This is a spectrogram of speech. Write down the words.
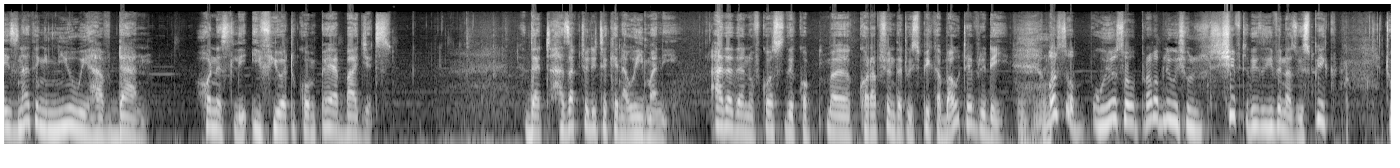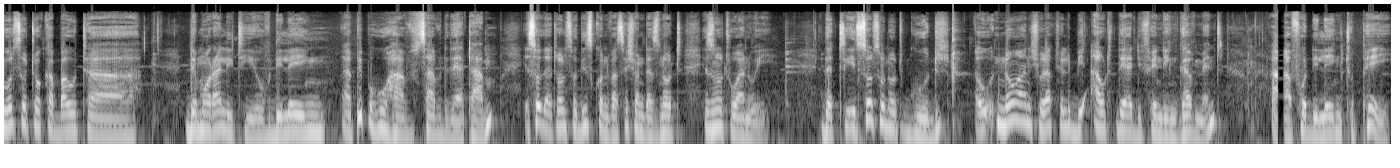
is nothing new we have done, honestly, if you were to compare budgets that has actually taken away money. Other than, of course, the co- uh, corruption that we speak about every day. Also, we also probably we should shift this even as we speak to also talk about uh, the morality of delaying uh, people who have served their term, so that also this conversation does not is not one way. That it's also not good. Uh, No one should actually be out there defending government uh, for delaying to pay.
